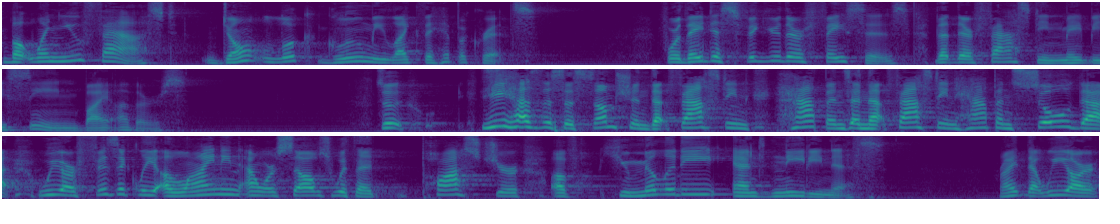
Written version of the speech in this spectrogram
But when you fast, don't look gloomy like the hypocrites, for they disfigure their faces that their fasting may be seen by others. So he has this assumption that fasting happens, and that fasting happens so that we are physically aligning ourselves with a posture of humility and neediness. Right? That we are,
